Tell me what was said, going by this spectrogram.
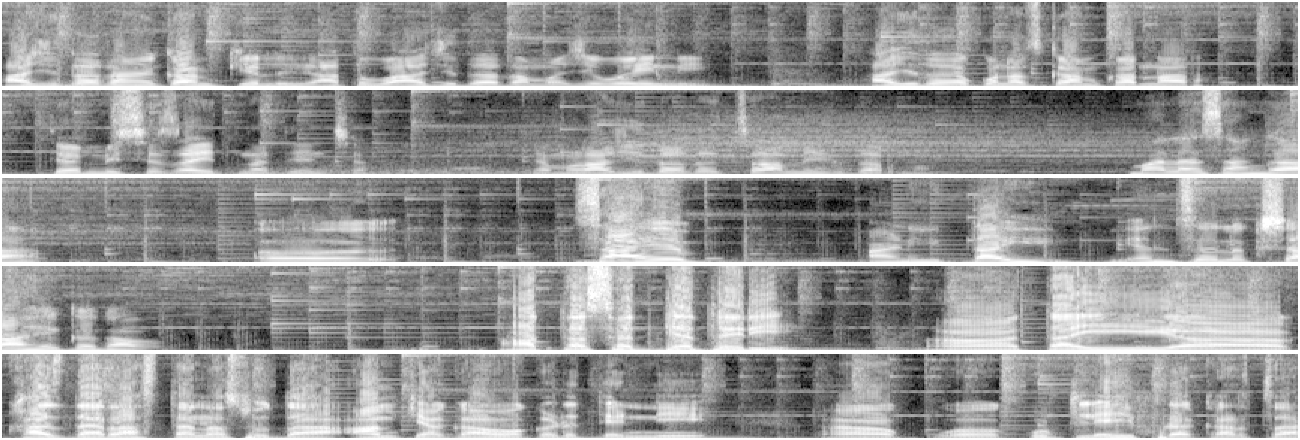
अजितदादाने काम केलं आता अजितदादा म्हणजे वहिनी. अजितदादा कोणाचं काम करणार? त्या मिसेस आहेत ना त्यांच्या. त्यामुळे अजितदादाचं आम्ही एक धरणार मला सांगा अ, साहेब आणि ताई यांचं लक्ष आहे का गावात? आता सध्या तरी अ, ताई अ, खासदार असताना सुद्धा आमच्या गावाकडे त्यांनी कुठल्याही प्रकारचा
